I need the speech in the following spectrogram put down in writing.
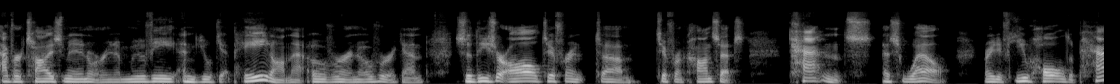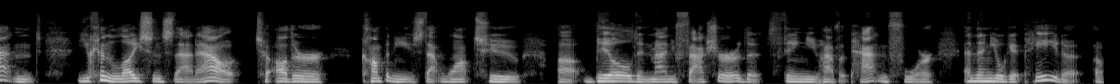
advertisement or in a movie and you'll get paid on that over and over again. So these are all different um, different concepts. Patents as well right? If you hold a patent you can license that out to other companies that want to uh, build and manufacture the thing you have a patent for and then you'll get paid a, a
